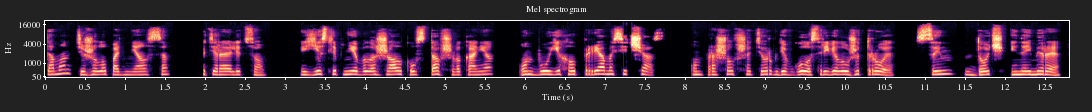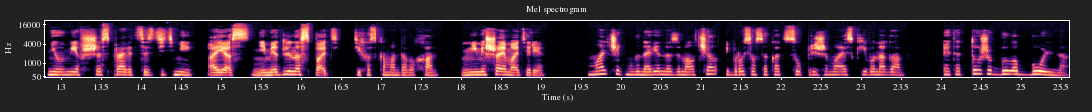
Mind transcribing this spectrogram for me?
Таман тяжело поднялся, потирая лицо. Если б не было жалко уставшего коня, он бы уехал прямо сейчас. Он прошел в шатер, где в голос ревело уже трое. Сын, дочь и Неймире, не умевшие справиться с детьми. «Аяс, немедленно спать!» — тихо скомандовал хан. «Не мешай матери!» Мальчик мгновенно замолчал и бросился к отцу, прижимаясь к его ногам. Это тоже было больно.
